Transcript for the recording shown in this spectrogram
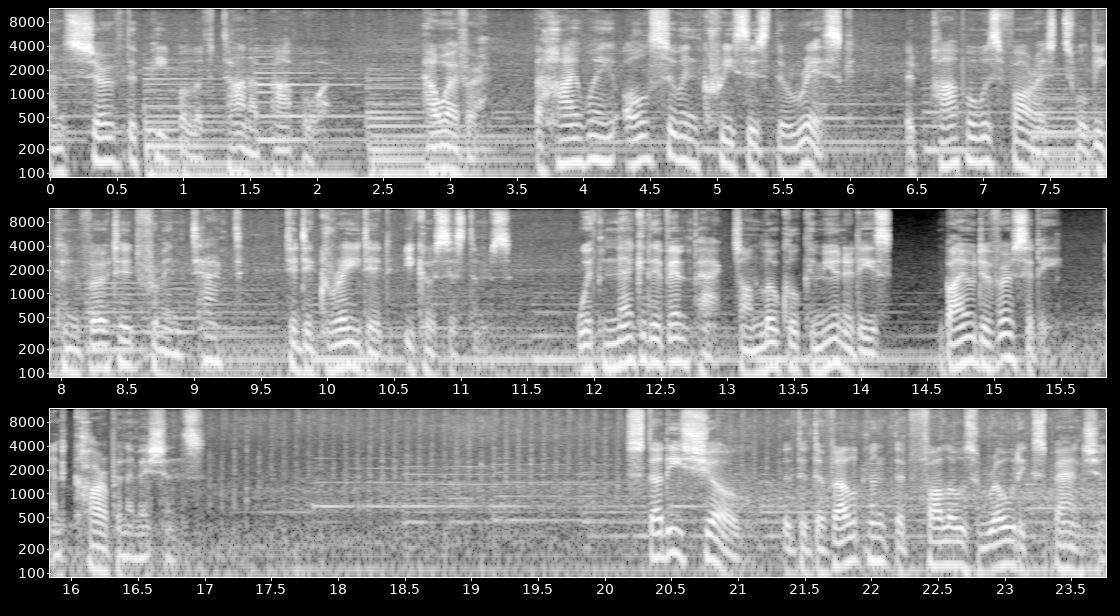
and serve the people of Tana Papua. However, the highway also increases the risk that Papua's forests will be converted from intact to degraded ecosystems, with negative impacts on local communities, biodiversity, and carbon emissions. Studies show that the development that follows road expansion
